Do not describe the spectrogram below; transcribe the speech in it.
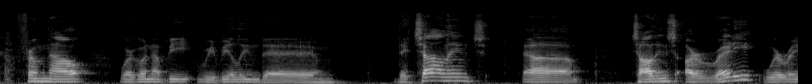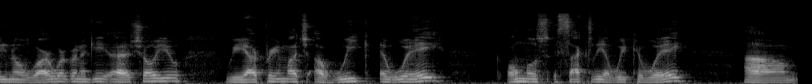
from now. We're gonna be revealing the the challenge. Uh, challenge are ready. We already know where we're gonna uh, show you. We are pretty much a week away, almost exactly a week away um,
